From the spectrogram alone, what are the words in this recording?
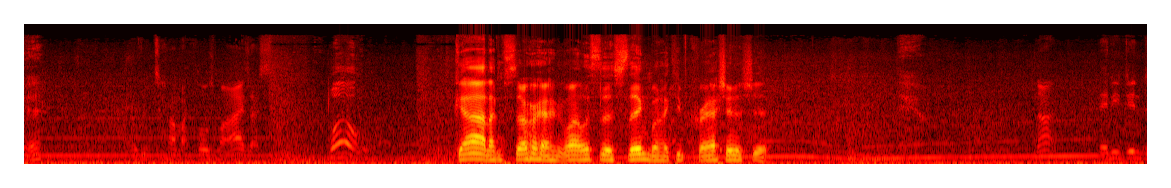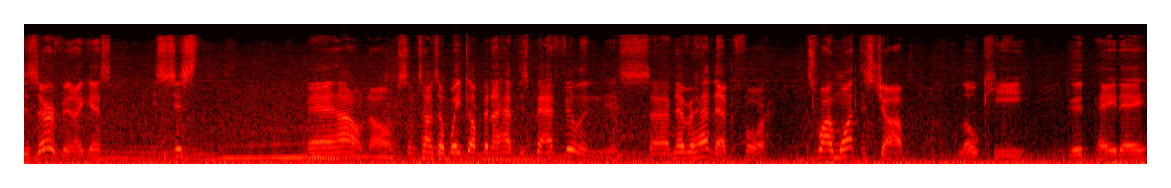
Yeah? Every time I close my eyes, I see. Whoa! God, I'm sorry. I want to listen to this thing, but I keep crashing into shit. Didn't deserve it, I guess. It's just. Man, I don't know. Sometimes I wake up and I have this bad feeling. It's, I've never had that before. That's why I want this job. Low key, good payday.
